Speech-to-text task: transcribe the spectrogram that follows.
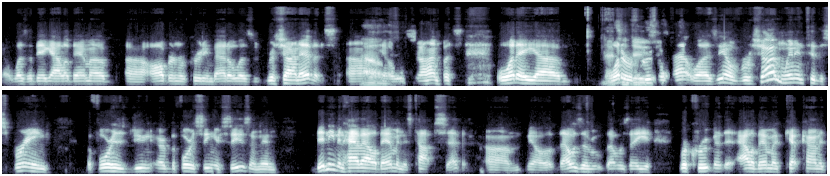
was a big Alabama uh, Auburn recruiting battle was Rashaan Evans. Uh, oh. You know, Rashaan was what a uh, what a, a recruitment that was. You know, Rashaan went into the spring before his junior or before his senior season and didn't even have Alabama in his top seven. Um, you know, that was a that was a recruitment that Alabama kept kind of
